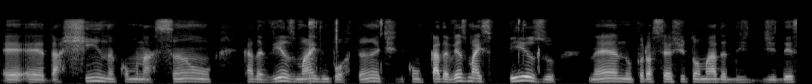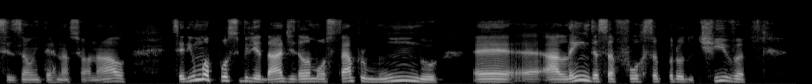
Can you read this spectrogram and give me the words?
é, é, da China como nação cada vez mais importante, com cada vez mais peso né, no processo de tomada de, de decisão internacional? Seria uma possibilidade dela mostrar para o mundo, é, além dessa força produtiva,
